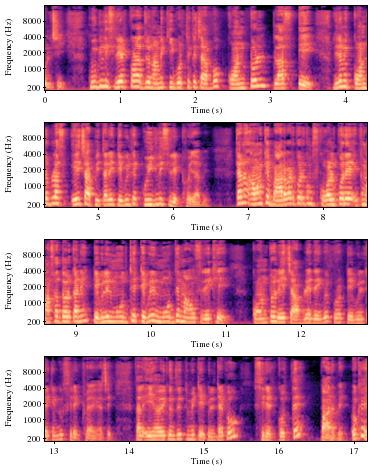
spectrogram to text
বলছি। কুইকলি সিলেক্ট করার জন্য আমি কিবোর্ড থেকে চাপবো কন্ট্রোল প্লাস এ যদি আমি কন্ট্রোল প্লাস এ চাপি, তাহলে টেবিলটা কুইকলি সিলেক্ট হয়ে যাবে। কেন? আমাকে বারবার করে এরকম স্ক্রল করে এরকম আসার দরকার নেই। টেবিলের মধ্যে টেবিলের মধ্যে মাউস রেখে কন্ট্রোল এ চাপলে দেখবে পুরো টেবিলটা কিন্তু সিলেক্ট হয়ে গেছে। তাহলে এইভাবে কিন্তু তুমি টেবিলটাকেও সিলেক্ট করতে পারবে ওকে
